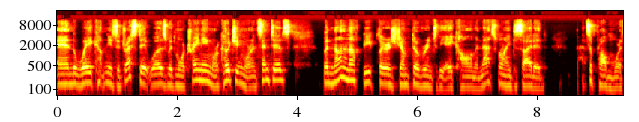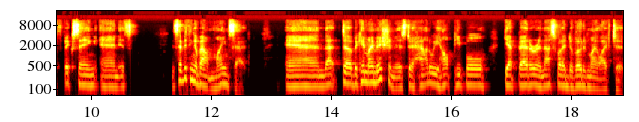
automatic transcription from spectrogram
And the way companies addressed it was with more training, more coaching, more incentives, but not enough B players jumped over into the A column. And that's when I decided that's a problem worth fixing. And it's it's everything about mindset and that uh, became my mission is to how do we help people get better and that's what i devoted my life to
